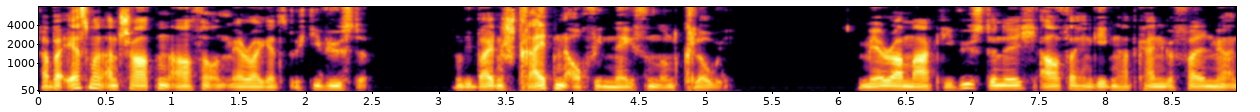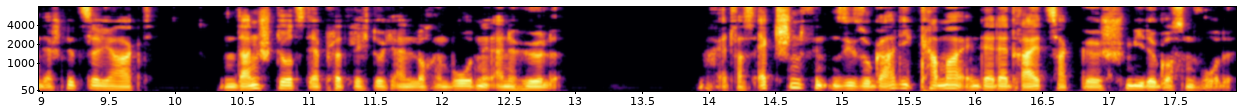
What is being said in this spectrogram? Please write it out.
Aber erstmal ancharten Arthur und Mara jetzt durch die Wüste. Und die beiden streiten auch wie Nathan und Chloe. Mara mag die Wüste nicht, Arthur hingegen hat keinen Gefallen mehr an der Schnitzeljagd. Und dann stürzt er plötzlich durch ein Loch im Boden in eine Höhle. Nach etwas Action finden sie sogar die Kammer, in der der Dreizack geschmiedegossen wurde.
